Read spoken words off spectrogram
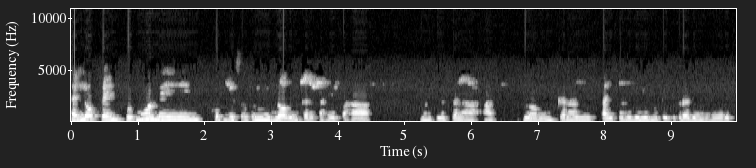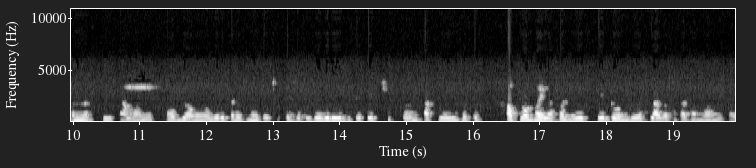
हॅलो फ्रेंड गुड मॉर्निंग खूप दिवसातून मी ब्लॉगिंग करत आहे. पहा. म्हटलं चला आज ब्लॉगिंग करावी. आईकडे गेले होते. तिकडे रेंज वगैरे पण नसती. त्यामुळे मी ब्लॉगिंग वगैरे करत नाही. छोटे छोटे जे व्हिडिओ होते ते शूट करून टाकलेले होते. अपलोड व्हायला पण एक ते दोन दिवस लागत होता. त्यामुळे मी काय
